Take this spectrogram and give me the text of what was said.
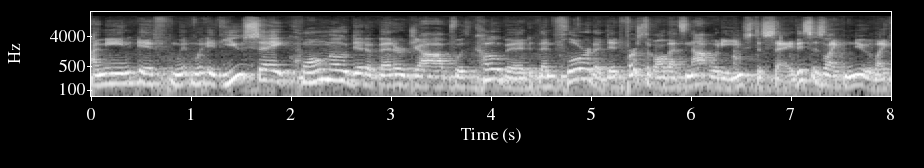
I mean, if if you say Cuomo did a better job with COVID than Florida did, first of all, that's not what he used to say. This is like new. Like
